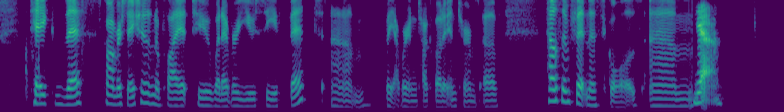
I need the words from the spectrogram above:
take this conversation and apply it to whatever you see fit. Um, but yeah, we're going to talk about it in terms of health and fitness goals. Um, yeah.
